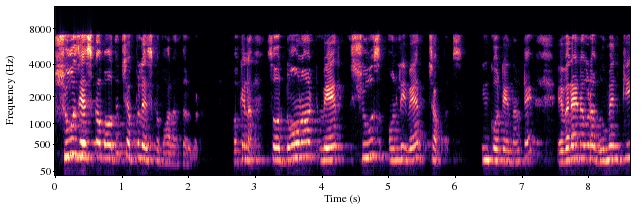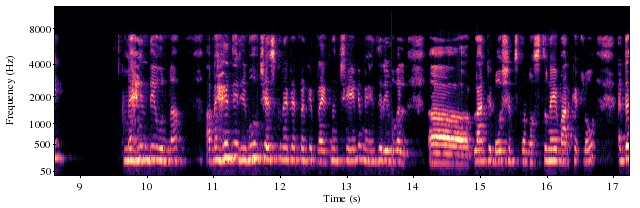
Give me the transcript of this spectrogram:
షూస్ వేసుకోబోదు చెప్పులు వేసుకోవాలి అందరూ కూడా. ఓకేనా so do not wear shoes only wear chappals ఇంకోటి ఏంటంటే ఎవరైనా కూడా ఉమెన్కి మెహందీ ఉన్న ఆ మెహందీ రిమూవ్ చేసుకునేటటువంటి ప్రయత్నం చేయండి. మెహందీ రిమూవల్ లాంటి లోషన్స్ కొన్ని వస్తున్నాయి మార్కెట్లో అట్ ద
